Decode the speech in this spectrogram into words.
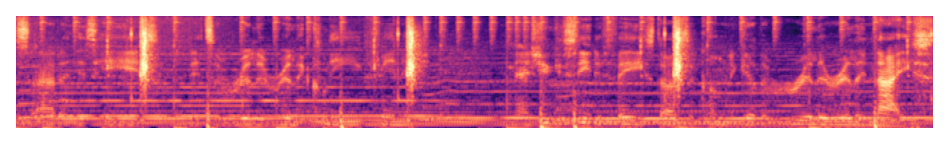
side of his head so that it's a really, really clean finish. And as you can see, the fade starts to come together really, really nice.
